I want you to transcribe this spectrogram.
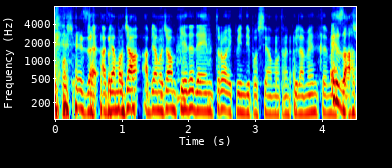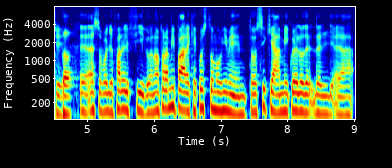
posso, cioè, Esatto. abbiamo, già, abbiamo già un piede dentro e quindi possiamo tranquillamente metterci. Esatto. Eh, adesso voglio fare il figo, no? però mi pare che questo movimento si chiami quello del- degli eh, a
